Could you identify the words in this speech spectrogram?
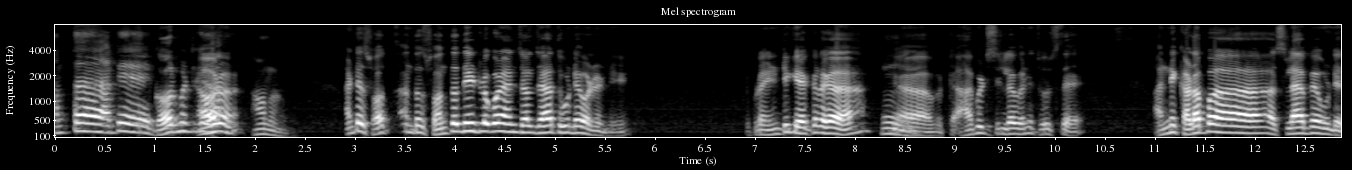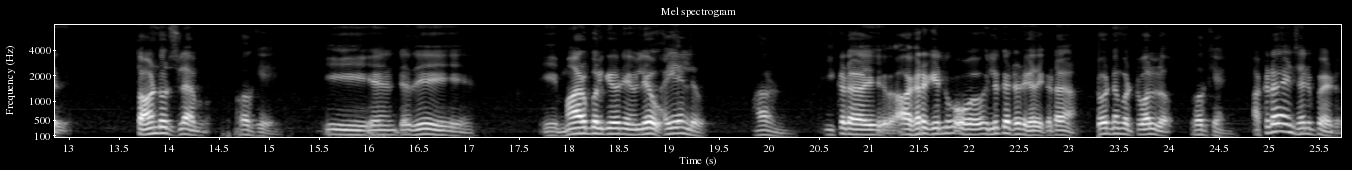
అంత అంటే గవర్నమెంట్ అవును. అంటే సొంత అంత సొంత దీంట్లో కూడా ఆయన చాలా జాగ్రత్తగా ఉండేవాడండి. ఇప్పుడు ఇంటికి ఎక్కడగా. హ్యాబిట్స్ ఇల్లవన్నీ చూస్తే అన్ని కడప స్లాబే ఉండేది. తాండూరు స్లాబ్. ఓకే. ఈ ఏంటది? ఈ మార్బుల్ గేమ్ ఏమి లేవు. అయ్యేం లేవు. అవును. ఇక్కడ ఆఖరికి ఇల్లు ఓ ఇల్లు కట్టాడు కదా ఇక్కడ రోడ్ నెంబర్ ట్వెల్వ్లో ఓకే. అండి అక్కడే ఆయన చనిపోయాడు.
